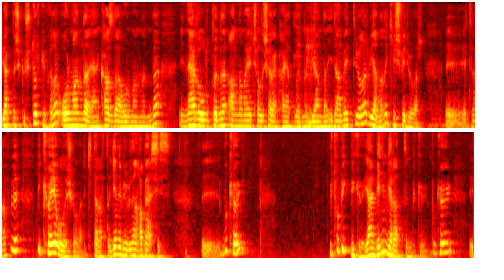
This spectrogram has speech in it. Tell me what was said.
yaklaşık 3-4 gün kadar ormanda yani Kaz Dağı ormanlarında e, nerede olduklarını anlamaya çalışarak hayatlarını bir yandan idame ettiriyorlar bir yandan da keşfediyorlar e, etrafı ve bir köye ulaşıyorlar iki tarafta gene birbirinden habersiz. E, bu köy ütopik bir köy yani benim yarattığım bir köy. Bu köy e,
